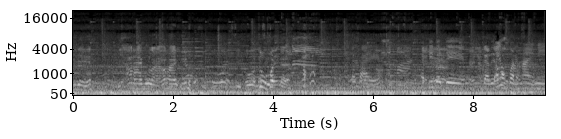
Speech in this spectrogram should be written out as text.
นี่เด้มีอาไทยมูหลาอาไทยคือสี่โคตรถูกคนเด้ไปใส่แฮปปี้เบิร์ดเดย์เดี๋ยวเดี๋ยวเอาของขวัญให้มี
